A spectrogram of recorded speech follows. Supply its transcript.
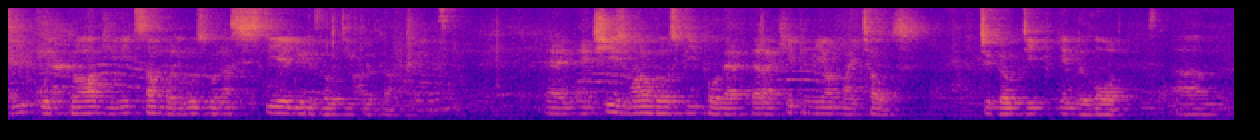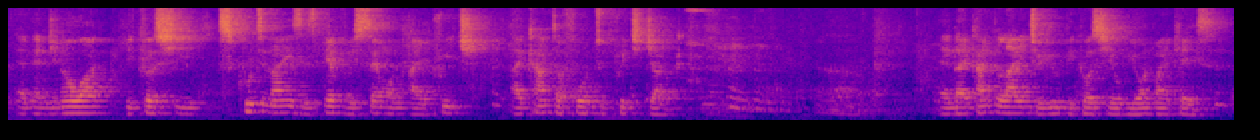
deep with God, you need somebody who's going to steer you to go deep with God. And, and she's one of those people that, that are keeping me on my toes to go deep in the Lord. Um, and, and you know what? Because she scrutinizes every sermon I preach, I can't afford to preach junk. And I can't lie to you because she'll be on my case.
